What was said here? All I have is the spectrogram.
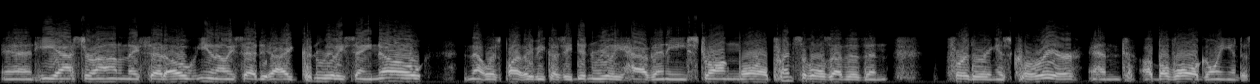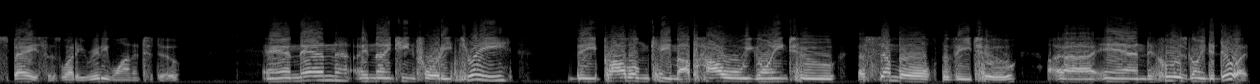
and he asked around, and they said, "Oh, you know," he said, "I couldn't really say no." and that was partly because he didn't really have any strong moral principles other than furthering his career and above all going into space is what he really wanted to do. And then in 1943, the problem came up: how are we going to assemble the V2? Uh, and who is going to do it?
